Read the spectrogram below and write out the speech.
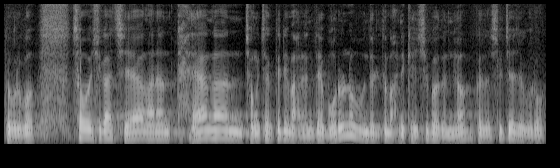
또 그리고 서울시가 지향하는 다양한 정책들이 많은데 모르는 분들도 많이 계시거든요. 그래서 실제적으로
